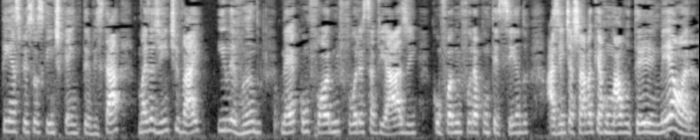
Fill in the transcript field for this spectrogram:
tem as pessoas que a gente quer entrevistar, mas a gente vai ir levando, né, conforme for essa viagem, conforme for acontecendo. A gente achava que arrumava o trailer em meia hora.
